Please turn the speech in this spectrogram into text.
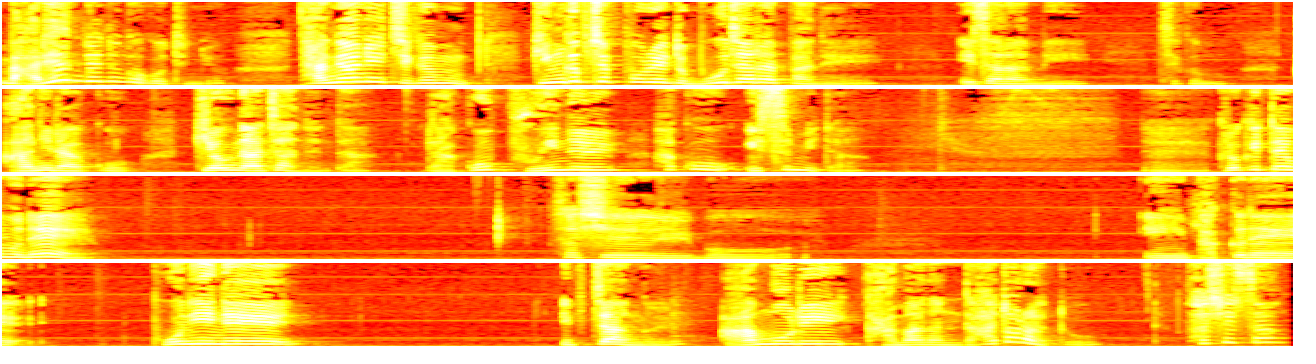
말이 안 되는 거거든요. 당연히 지금 긴급 체포를 해도 모자랄 판에 이 사람이 지금 아니라고 기억나지 않는다라고 부인을 하고 있습니다. 네, 그렇기 때문에 사실 뭐 이 박근혜 본인의 입장을 아무리 감안한다 하더라도 사실상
